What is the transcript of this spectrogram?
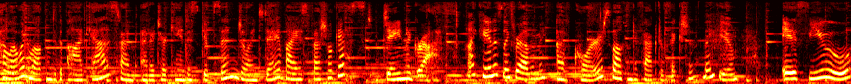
Hello and welcome to the podcast. I'm editor Candace Gibson, joined today by a special guest, Jane McGrath. Hi, Candace. Thanks for having me. Of course. Welcome to Fact or Fiction. Thank you. If you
